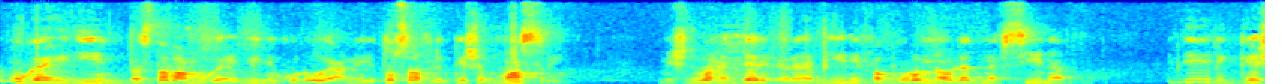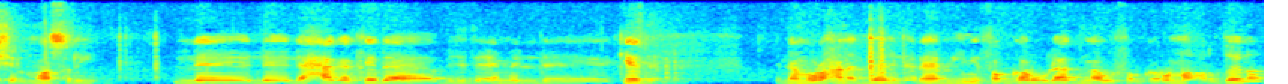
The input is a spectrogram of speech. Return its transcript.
مجاهدين. بس طبعا مجاهدين يكونوا يعني تصرف للجيش المصري. مش نروح نديها للارهابيين يفجروا لنا أولاد نفسينا؟ دي للجيش المصري لحاجة كده بتتعمل كده. إنما أروح أنا اديها للارهابيين يفجروا اولادنا ويفجروا لنا أرضنا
